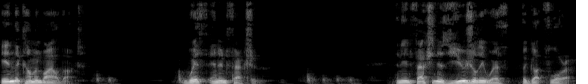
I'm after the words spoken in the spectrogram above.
in the common bile duct with an infection. And the infection is usually with the gut flora.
